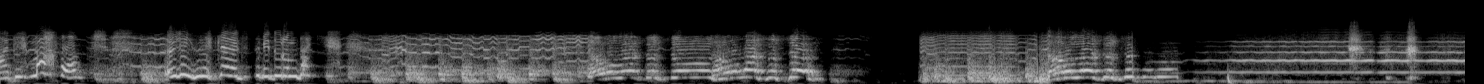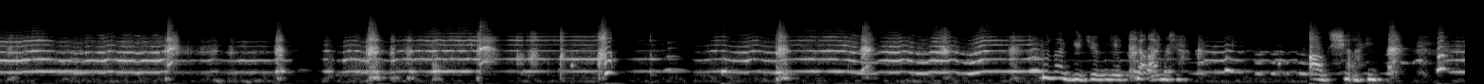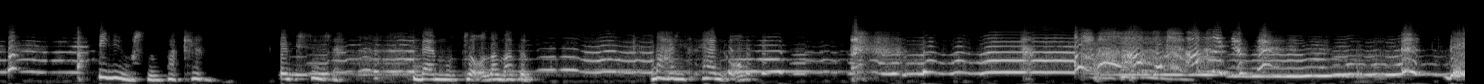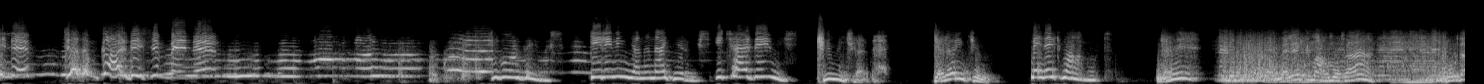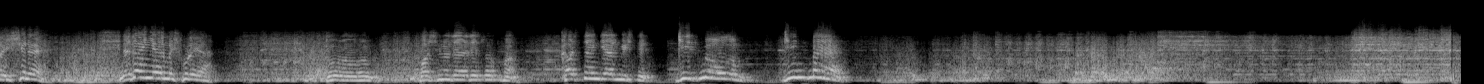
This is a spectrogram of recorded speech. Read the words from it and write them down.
Abi, mahvolmuş. Öyle yürekler acısı bir durumda ki. Davullar sussun! Davullar sussun! Davullar sussun! Buna gücüm yetti ancak. Al Şahin. Biliyorsun fakirim. Öksüzüm. Ben mutlu olamadım. Bari sen ol. Ablacığım. Benim. Canım kardeşim benim. Buradaymış. Gelinin yanına girmiş. İçerideymiş. Kim içeride? Gelen kim? Melek Mahmut. Ne? Melek Mahmut ha? Burada işi ne? Neden gelmiş buraya? Dur oğlum. Başını derde sokma. Kaçtan gelmiştir? Gitme oğlum. Gitme.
